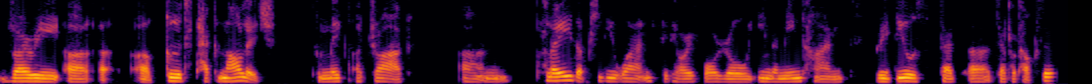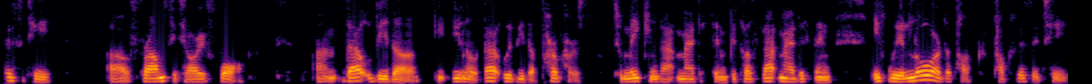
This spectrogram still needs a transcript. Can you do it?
very uh, uh, good technology to make a drug um, play the PD-1 and CTLA-4 role in the meantime, reduce set, uh, cytotoxicity uh, from CTLA-4 um, that would be the you know that would be the purpose to making that medicine because that medicine if we lower the to- toxicity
